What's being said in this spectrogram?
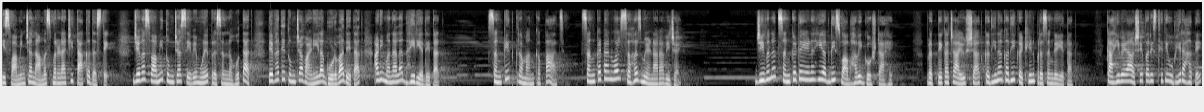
ही स्वामींच्या नामस्मरणाची ताकद असते. जेव्हा स्वामी तुमच्या सेवेमुळे प्रसन्न होतात तेव्हा ते तुमच्या वाणीला गोडवा देतात आणि मनाला धैर्य देतात. संकेत क्रमांक पाच संकटांवर सहज मिळणारा विजय. जीवनात संकट येणं ही अगदी स्वाभाविक गोष्ट आहे. प्रत्येकाच्या आयुष्यात कधी ना कधी कठीण प्रसंग येतात. काही वेळा अशी परिस्थिती उभी राहते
